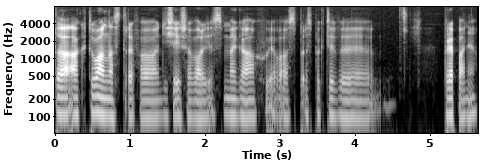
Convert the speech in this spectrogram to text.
ta aktualna strefa dzisiejsza wali jest mega chujowa z perspektywy prepa, nie?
